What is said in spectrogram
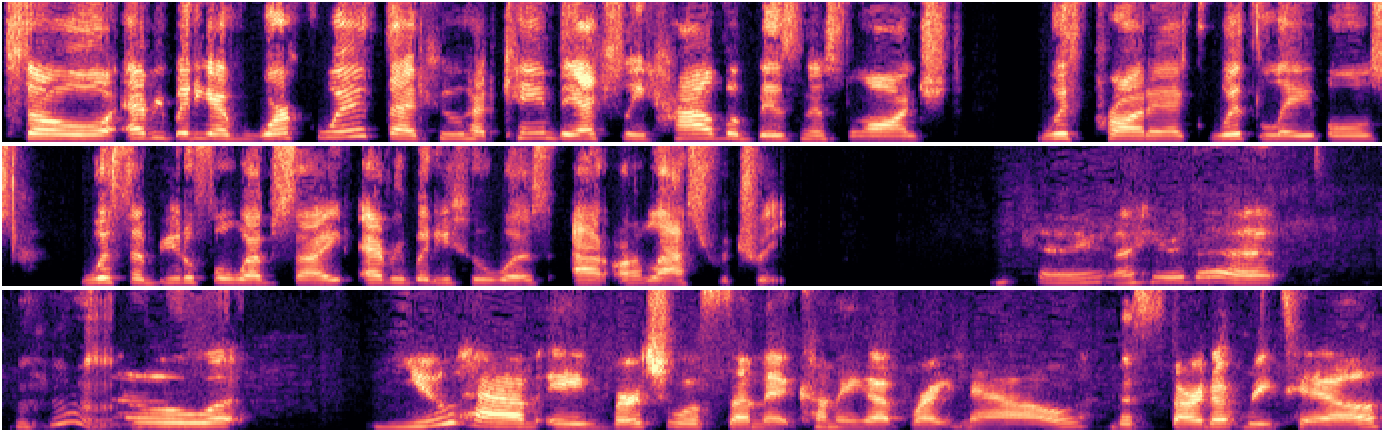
so everybody i've worked with that who had came they actually have a business launched with product with labels with a beautiful website everybody who was at our last retreat Okay, I hear that. Mhm. So you have a virtual summit coming up right now, the Startup Retail.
